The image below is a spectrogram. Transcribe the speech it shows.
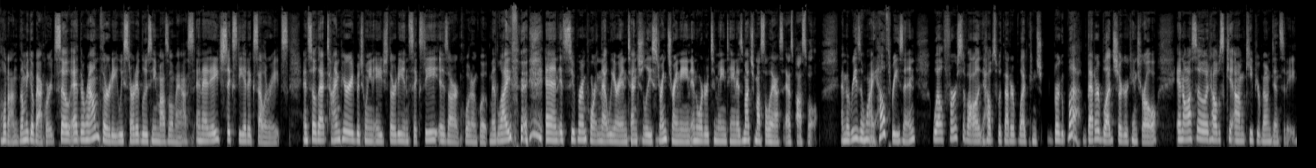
hold on, let me go backwards. So at the round 30, we started losing muscle mass, and at age 60, it accelerates. And so that time period between age 30 and 60 is our quote unquote midlife. and it's super important that we are intentionally strength training in order to maintain as much muscle mass as possible. And the reason why, health reason, well, first of all, it helps with better blood con- better blood sugar control, and also it helps um, keep your bone density.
